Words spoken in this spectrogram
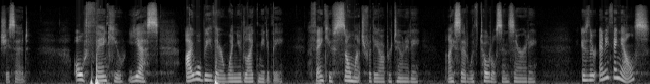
she said. Oh, thank you. Yes, I will be there when you'd like me to be. Thank you so much for the opportunity, I said with total sincerity. Is there anything else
